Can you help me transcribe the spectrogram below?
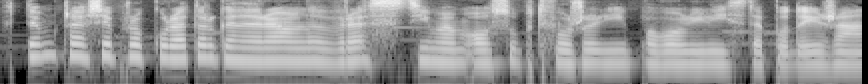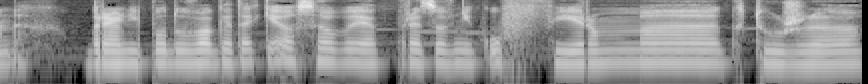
W tym czasie prokurator generalny wraz z teamem osób tworzyli powoli listę podejrzanych. Brali pod uwagę takie osoby jak pracowników firm, którzy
